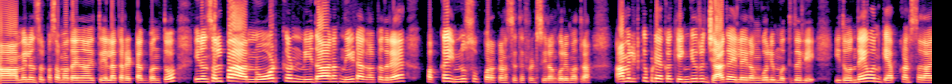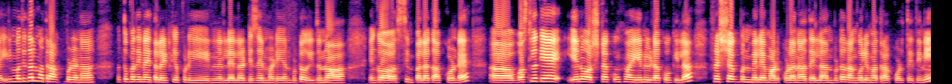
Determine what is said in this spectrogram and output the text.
ಆಮೇಲೆ ಒಂದು ಸ್ವಲ್ಪ ಸಮಾಧಾನ ಆಯಿತು, ಎಲ್ಲ ಕರೆಕ್ಟಾಗಿ ಬಂತು. ಇನ್ನೊಂದು ಸ್ವಲ್ಪ ನೋಡ್ಕೊಂಡು ನಿಧಾನಕ್ಕೆ ನೀಟಾಗಿ ಹಾಕಿದ್ರೆ ಪಕ್ಕ ಇನ್ನೂ ಸೂಪರಾಗಿ ಕಾಣಿಸುತ್ತೆ ಫ್ರೆಂಡ್ಸ್ ಈ ರಂಗೋಲಿ ಮಾತ್ರ. ಆಮೇಲೆ ಇಟ್ಕೆ ಪುಡಿ ಹಾಕೋಕ್ಕೆ ಹೆಂಗಿದ್ರು ಜಾಗ ಇಲ್ಲ ಈ ರಂಗೋಲಿ ಮಧ್ಯದಲ್ಲಿ. ಇದೊಂದೇ ಒಂದು ಗ್ಯಾಪ್ ಕಾಣಿಸಲ್ಲ ಇಲ್ಲಿ ಮಧ್ಯದಲ್ಲಿ ಮಾತ್ರ ಹಾಕ್ಬಿಡೋಣ. ತುಂಬ ದಿನ ಆಯ್ತಲ್ಲ ಇಟ್ಕೆ ಪುಡಿ ನೆಲ್ಲೆಲ್ಲ ಡಿಸೈನ್ ಮಾಡಿ ಅಂದ್ಬಿಟ್ಟು ಇದನ್ನು ಹೆಂಗೋ ಸಿಂಪಲಾಗಿ ಹಾಕ್ಕೊಂಡೆ. ಹೊಸ್ಲಿಗೆ ಏನು ಅರ್ಶಿನ ಕುಂಕುಮ ಏನು ಇಡೋಕ್ಕೋಗಿಲ್ಲ ಫ್ರೆಶ್ ಆಗಿ ಬಂದಮೇಲೆ ಮಾಡ್ಕೊಳ್ಳೋಣ ಅದೆಲ್ಲ ಅಂದ್ಬಿಟ್ಟು ರಂಗೋಲಿ ಮಾತ್ರ ಹಾಕ್ಕೊಳ್ತಾ ಇದ್ದೀನಿ.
